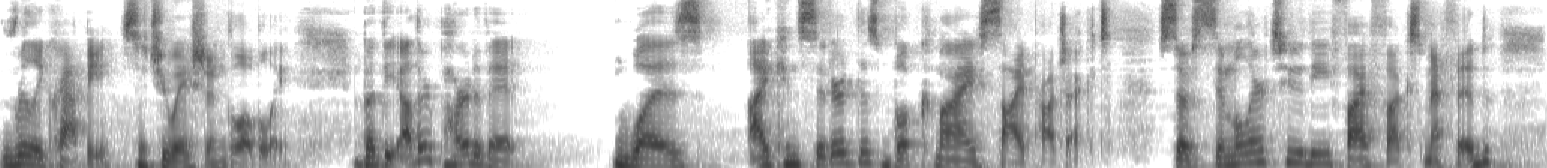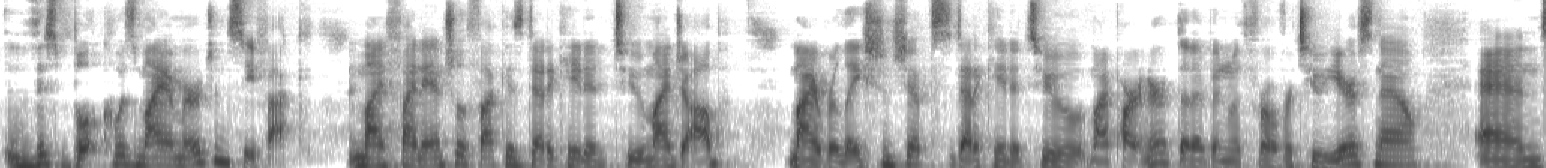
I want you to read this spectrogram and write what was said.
really crappy situation globally. But the other part of it was I considered this book my side project. So, similar to the five fucks method, this book was my emergency fuck. My financial fuck is dedicated to my job, my relationships dedicated to my partner that I've been with for over two years now, and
